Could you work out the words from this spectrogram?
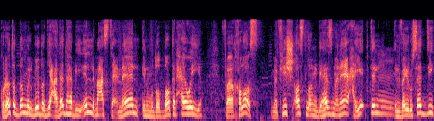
كريات الدم البيضاء دي عددها بيقل مع استعمال المضادات الحيوية. فخلاص مفيش أصلا جهاز مناعي هيقتل الفيروسات دي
